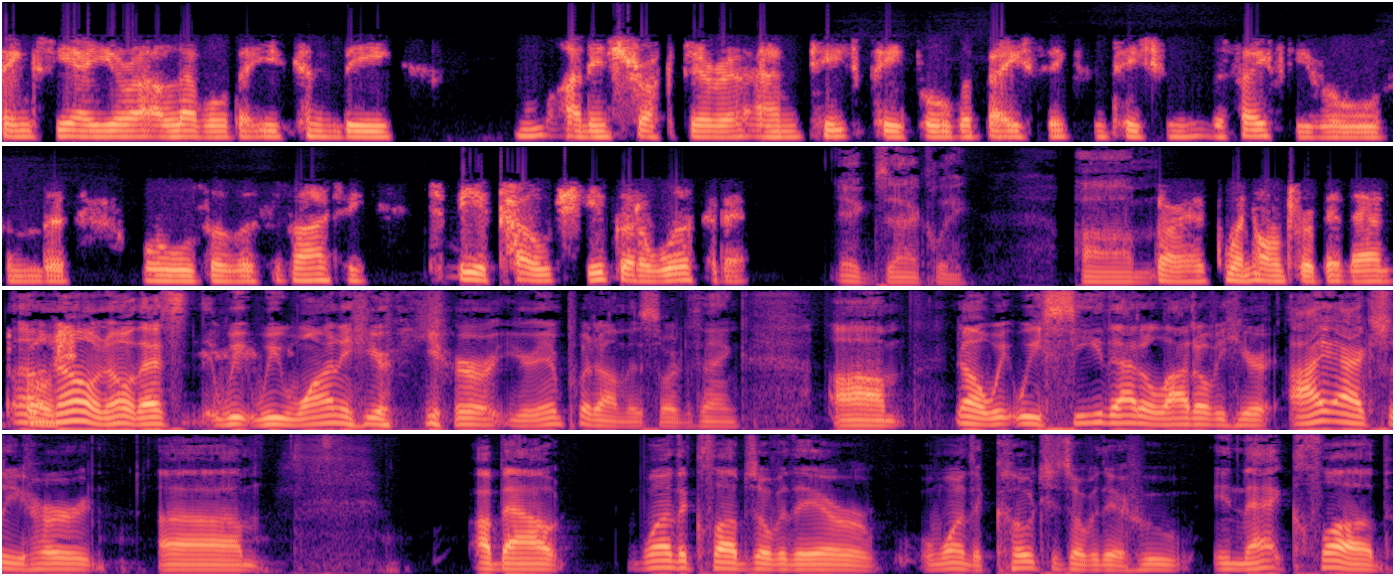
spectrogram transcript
thinks, yeah, you're at a level that you can be an instructor and teach people the basics and teach them the safety rules and the rules of the society. To be a coach, you've got to work at it. Exactly. Um, Sorry, I went on for a bit there. Oh no, no, that's we, we want to hear your your input on this sort of thing. Um, no, we, we see that a lot over here. I actually heard um, about one of the clubs over there, or one of the coaches over there, who in that club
